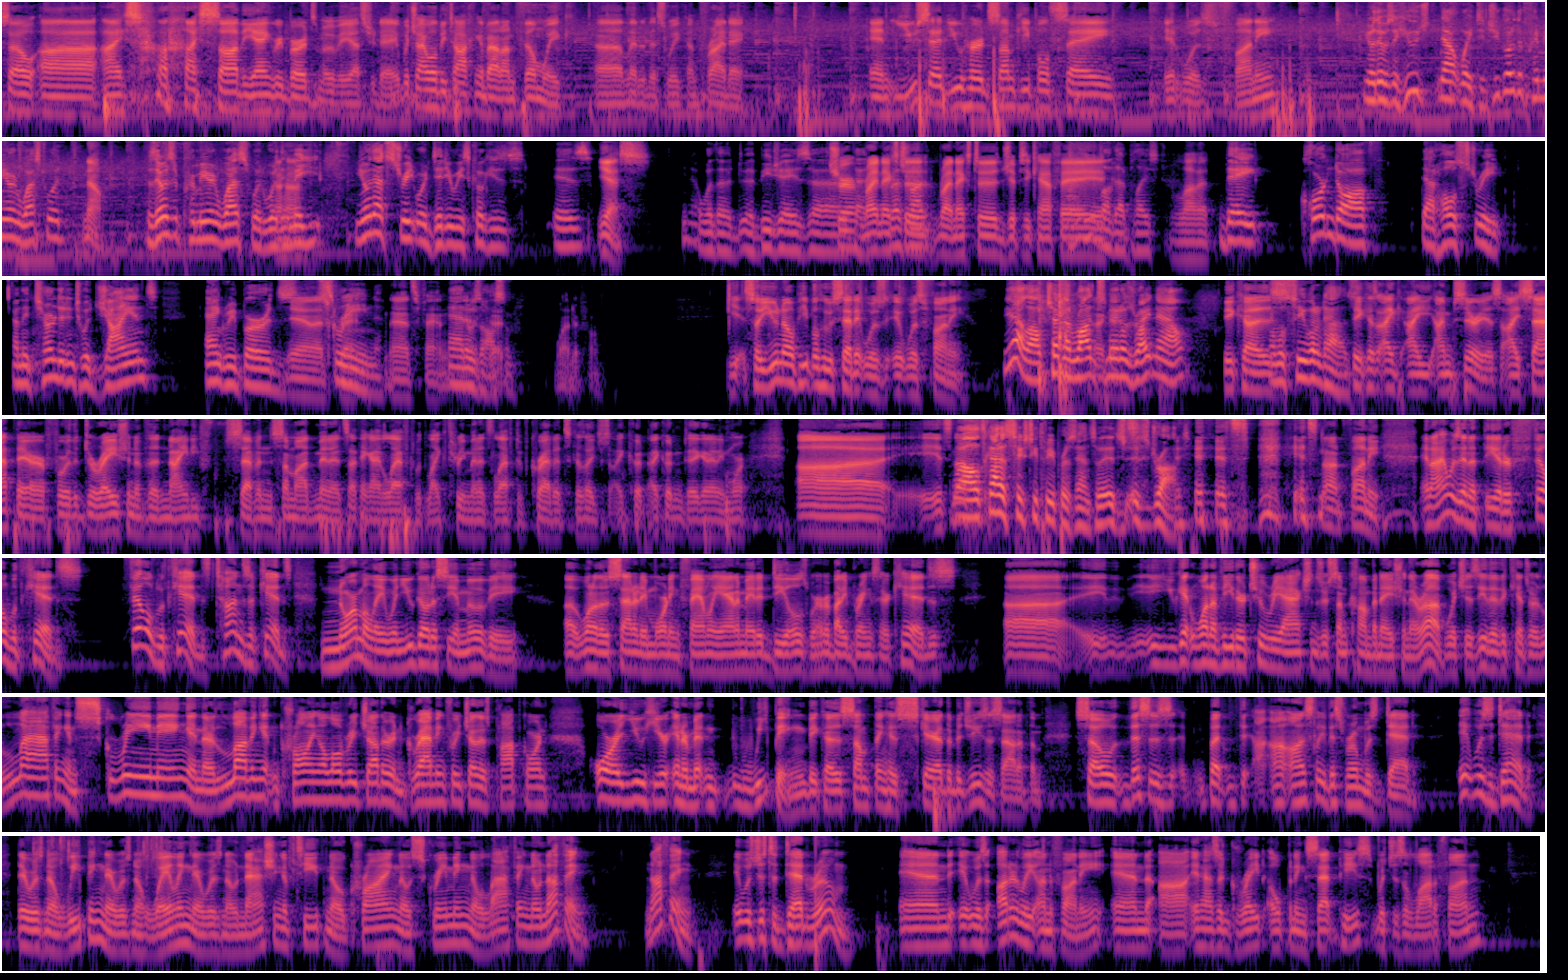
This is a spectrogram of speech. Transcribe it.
So uh, I saw I saw the Angry Birds movie yesterday, which I will be talking about on Film Week uh, later this week on Friday. And you said you heard some people say it was funny. You know, there was a huge. Now, wait, did you go to the premiere in Westwood? No. Because there was a premiere in Westwood where Uh-huh. they made. You know that street where Diddy Riese Cookies is? Yes. You know, with the uh, BJ's. Uh, Sure. that Right next restaurant? to right next to Gypsy I Cafe. love that place. Love it. They cordoned off that whole street and they turned it into a giant Angry Birds Yeah, that's screen. Great. That's fan. And it was awesome. Wonderful. Yeah, so you know people who said it was it was funny Yeah, well, I'll check on Rotten Okay. Tomatoes right now because and we'll see what it has. Because I, I, I'm serious. I sat there for the duration of the 97 some odd minutes. I think I left with like three minutes left of credits because I just I could I couldn't take it anymore. Uh, it's not. well, it's got a 63%, so it's it's dropped. it's it's not funny. And I was in a theater filled with kids, filled with kids, tons of kids. Normally, when you go to see a movie, uh, one of those Saturday morning family animated deals where everybody brings their kids, uh, you get one of either two reactions or some combination thereof, which is either the kids are laughing and screaming and they're loving it and crawling all over each other and grabbing for each other's popcorn, or you hear intermittent weeping because something has scared the bejesus out of them. So this is, but th- uh, honestly, this room was dead. It was dead. There was no weeping, there was no wailing, there was no gnashing of teeth, no crying, no screaming, no laughing, no nothing. Nothing. It was just a dead room. And it was utterly unfunny. And uh, it has a great opening set piece, which is a lot of fun.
